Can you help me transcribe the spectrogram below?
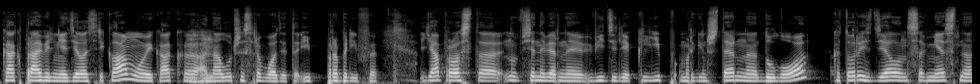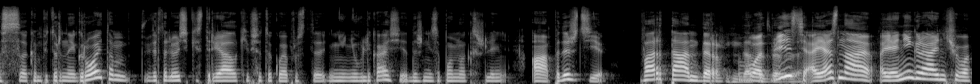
как правильнее делать рекламу и как mm-hmm. она лучше сработает, и про брифы. Я просто, ну, все, наверное, видели клип Моргенштерна «Дуло», который сделан совместно с компьютерной игрой, там вертолетики, стрелялки, все такое. Я просто не, не увлекаюсь, я даже не запомнила, к сожалению. А, подожди, War Thunder. Да, вот, да, видите? Да. А я знаю, а я не играю ничего.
